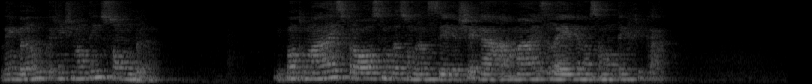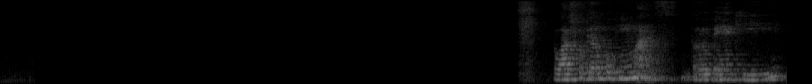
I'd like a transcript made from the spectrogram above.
Lembrando que a gente não tem sombra. E quanto mais próximo da sobrancelha chegar, mais leve a nossa mão tem que ficar. Eu acho que eu quero um pouquinho mais. Então, eu venho aqui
